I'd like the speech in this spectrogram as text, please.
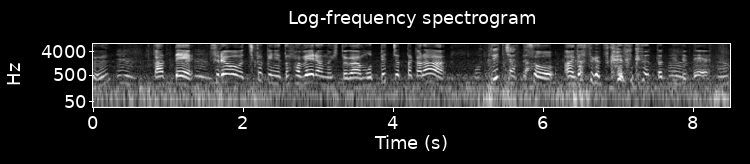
クうん。があって、うん。それを近くにあったファベーラの人が持ってっちゃったから持ってっちゃった。そう。あガスが使えなくなったって言ってて、うん。うん。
